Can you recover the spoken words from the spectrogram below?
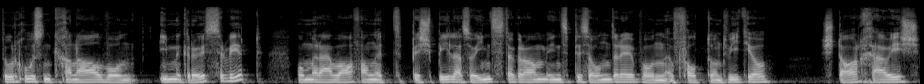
durchaus ein Kanal, der immer größer wird, wo wir auch anfangen zu bespielen, also Instagram insbesondere, wo Foto und Video stark auch ist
